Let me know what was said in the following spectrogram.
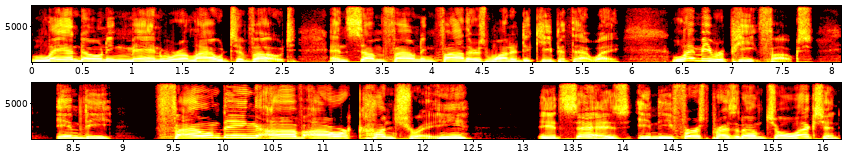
landowning men were allowed to vote, and some founding fathers wanted to keep it that way. Let me repeat, folks. In the founding of our country, it says in the first presidential election,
